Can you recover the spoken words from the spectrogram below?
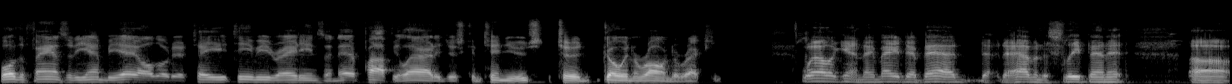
for the fans of the NBA. Although their t- TV ratings and their popularity just continues to go in the wrong direction. Well, again, they made their bed; they're having to sleep in it. Uh,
